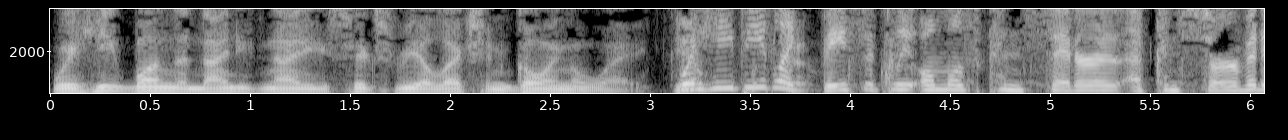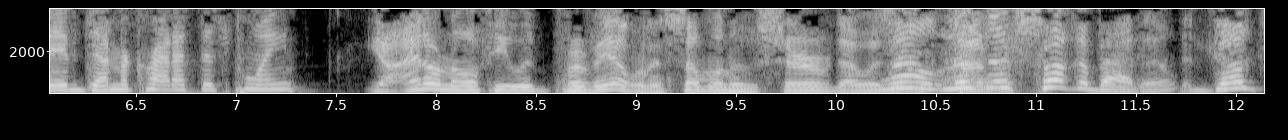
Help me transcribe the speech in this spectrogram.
where he won the 1996 reelection going away. Would he be like basically almost considered a conservative Democrat at this point? Yeah, I don't know if he would prevail. And as someone who served, I was. Well, let's, let's, talk about it. Doug,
